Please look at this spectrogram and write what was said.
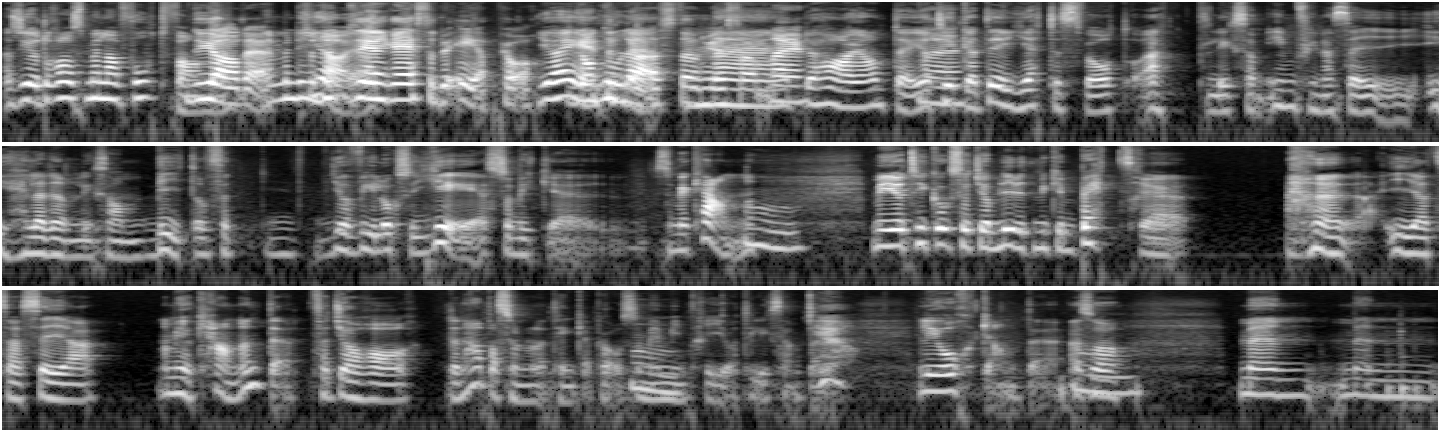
Alltså jag dras mellan fortfarande. Du gör det? Nej, men det så gör du, det är en resa du är på? Jag är du har inte löst den Nej, resan? Nej, det har jag inte. Jag Nej. tycker att det är jättesvårt att liksom infinna sig i, i hela den liksom biten. För jag vill också ge så mycket som jag kan. Mm. Men jag tycker också att jag har blivit mycket bättre i att här, säga men jag kan inte för att jag har den här personen att tänka på som Mm. är min prio till exempel. Eller jag orkar inte. Alltså, Mm. men, men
